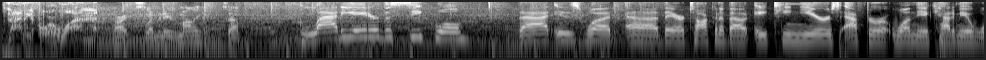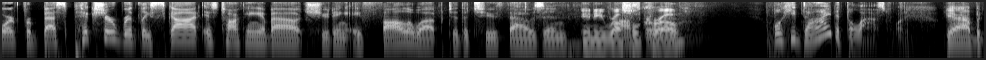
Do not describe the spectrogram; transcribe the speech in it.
94.1. All right, celebrity news, Molly. What's up? Gladiator, the sequel. That is what uh, they're talking about. 18 years after it won the Academy Award for Best Picture, Ridley Scott is talking about shooting a follow up to the 2000. Any Russell Oscar Crowe? Well, he died at the last one. Yeah, but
